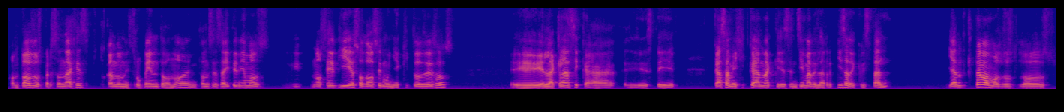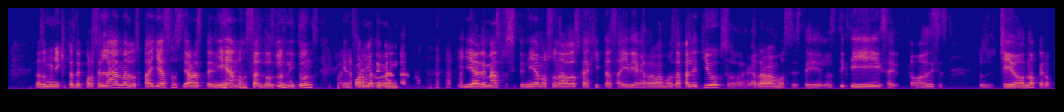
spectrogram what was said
con todos los personajes tocando un instrumento, ¿no? Entonces ahí teníamos, no sé, 10 o 12 muñequitos de esos. Eh, la clásica este, casa mexicana que es encima de la repisa de cristal. Ya quitábamos los, los los muñequitos de porcelana, los payasos, y ahora teníamos a los Looney Tunes en forma de banda. Y además, pues si teníamos una o dos cajitas ahí de agarrábamos la Paletiux o agarrábamos este, los Tic Tics, como dices, pues chido, ¿no? Pero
